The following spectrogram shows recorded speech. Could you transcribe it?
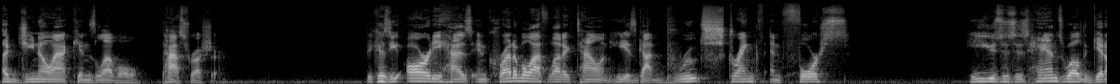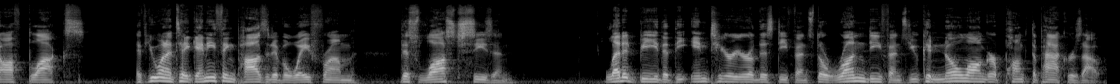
a Geno Atkins level pass rusher because he already has incredible athletic talent. He has got brute strength and force. He uses his hands well to get off blocks. If you want to take anything positive away from this lost season, let it be that the interior of this defense, the run defense, you can no longer punk the Packers out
